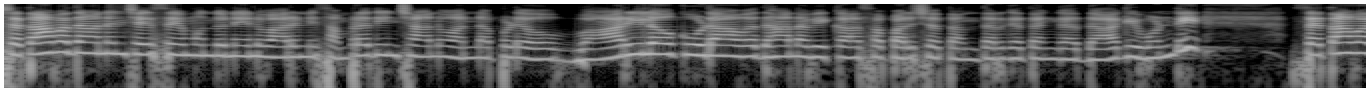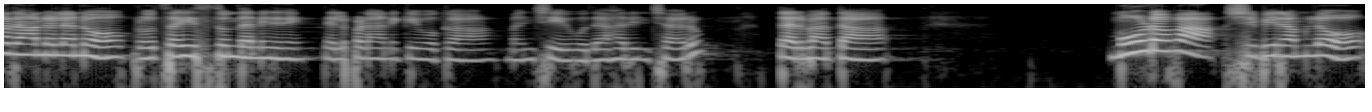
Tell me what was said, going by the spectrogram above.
శతావధానం చేసే ముందు నేను వారిని సంప్రదించాను అన్నప్పుడు వారిలో కూడా అవధాన వికాస పరిషత్ అంతర్గతంగా దాగి ఉండి శతావధానులను ప్రోత్సహిస్తుందని తెలపడానికి ఒక మంచి ఉదాహరించారు. తర్వాత మూడవ శిబిరంలో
